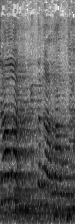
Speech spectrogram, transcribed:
Jalan di tengah lautan.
